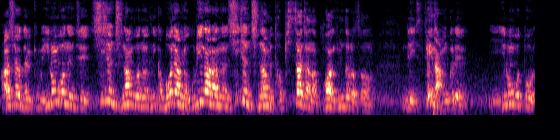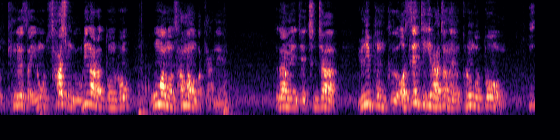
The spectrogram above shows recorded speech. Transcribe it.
아셔야 될 게 뭐 이런 거는 이제 시즌 지난 거는 그러니까 뭐냐면 우리나라는 시즌 지나면 더 비싸잖아 구하기 힘들어서 근데 이 스페인은 안 그래 이- 이런 것도 굉장히 싸 이런 것도 40 우리나라 돈으로 5만 원 4만 원 밖에 안 해. 그다음에 이제 진짜 유니폼 그 authentic이라 하잖아요. 그런 것도 이-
